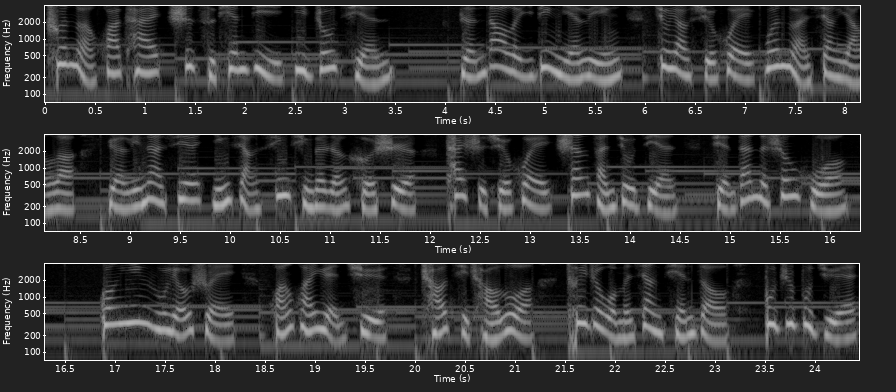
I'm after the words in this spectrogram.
春暖花开，诗词天地一周前。人到了一定年龄，就要学会温暖向阳了，远离那些影响心情的人和事，开始学会删繁就简，简单的生活。光阴如流水，缓缓远去，潮起潮落，推着我们向前走。不知不觉，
